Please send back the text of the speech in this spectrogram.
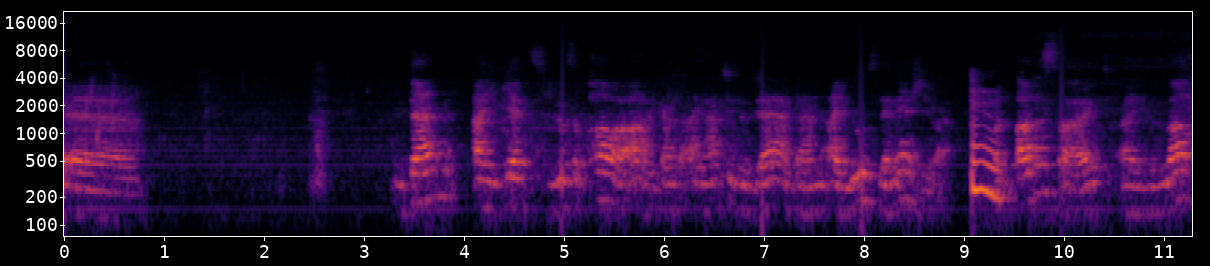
Uh, then I get lose the power. Ah, I got, I have to do that, and I lose the energy. Mm. But other side, I love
